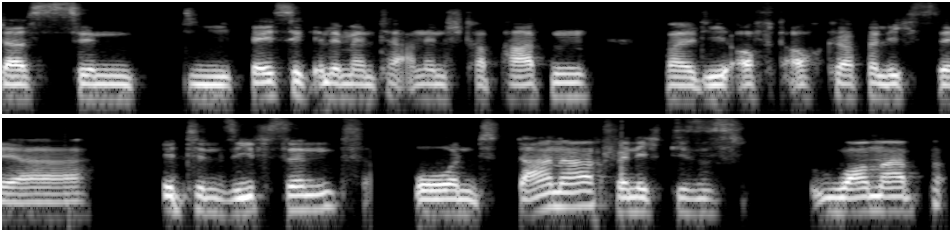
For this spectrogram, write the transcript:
Das sind die Basic-Elemente an den Strapaten, weil die oft auch körperlich sehr intensiv sind. Und danach, wenn ich dieses Warm-up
